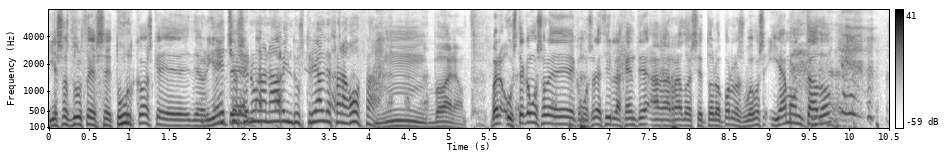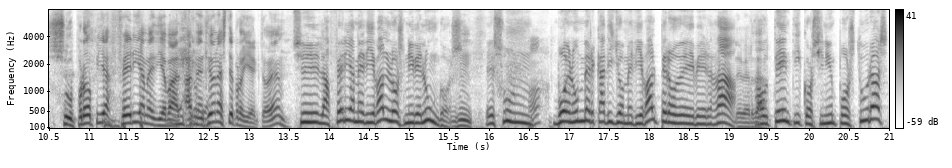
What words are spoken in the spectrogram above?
Y esos dulces eh, turcos que de Oriente. Hechos en una nave industrial de Zaragoza. Mm, bueno, bueno, usted como suele, como suele decir la gente, ha agarrado ese toro por los huevos y ha montado su propia feria medieval. Atención a este proyecto, ¿eh? Sí, la feria medieval Los Nivelungos. Es un, Oh. bueno, un mercadillo medieval, pero de verdad, De verdad. auténtico, sin imposturas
